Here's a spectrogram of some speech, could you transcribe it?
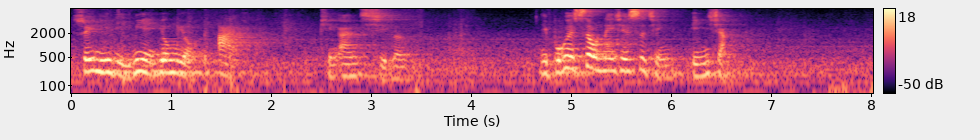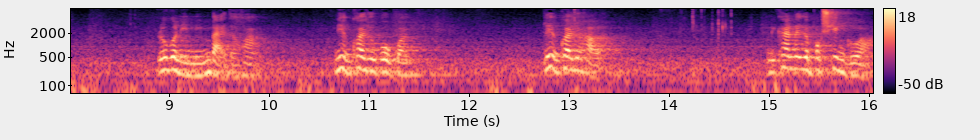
所以你里面拥有爱、平安、喜乐。你不会受那些事情影响。如果你明白的话，你很快就过关，你很快就好了。你看那个博信哥啊。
